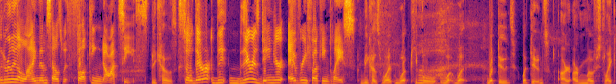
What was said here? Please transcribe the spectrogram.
literally align themselves with fucking Nazis. Because So there, are the, there is danger every fucking place. because what what people what what what dudes what dudes are are most like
